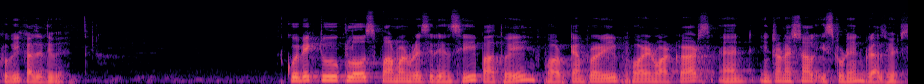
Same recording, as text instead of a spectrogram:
খুবই কাজে দেবে। Quebec to close permanent residency pathway for temporary foreign workers and international student graduates.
